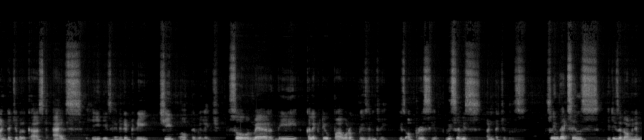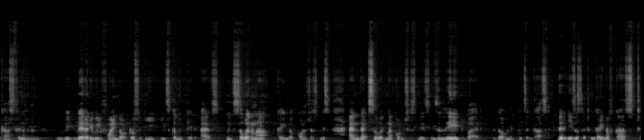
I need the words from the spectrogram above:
untouchable caste, as he is hereditary chief of the village. So, where the collective power of peasantry is oppressive vis a vis untouchables. So, in that sense, it is a dominant caste phenomenon where you will find the atrocity is committed as with Savarna kind of consciousness, and that Savarna consciousness is laid by the dominant peasant caste. There is a certain kind of caste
